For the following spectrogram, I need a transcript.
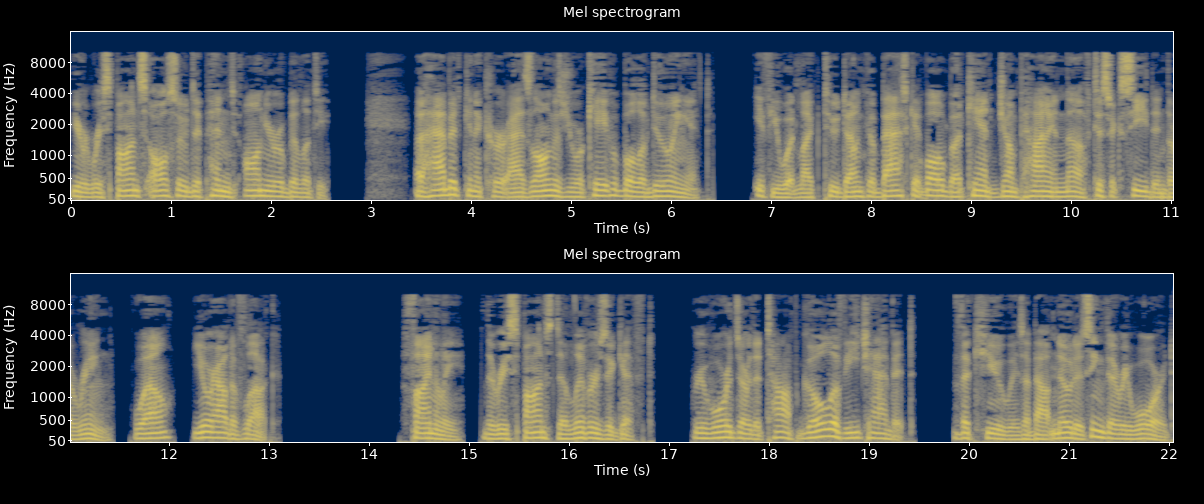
Your response also depends on your ability. A habit can occur as long as you're capable of doing it. If you would like to dunk a basketball but can't jump high enough to succeed in the ring, well, you're out of luck. Finally, the response delivers a gift. Rewards are the top goal of each habit. The cue is about noticing the reward.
